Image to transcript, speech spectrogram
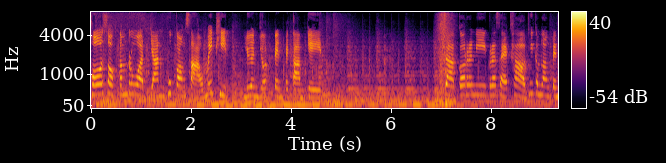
โฆษกตำรวจยันผู้กองสาวไม่ผิด เลื่อนยศเป็นไปตามเกณฑ์ จากกรณีกระแสข่าวที่กำลังเป็น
